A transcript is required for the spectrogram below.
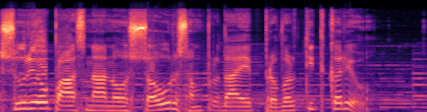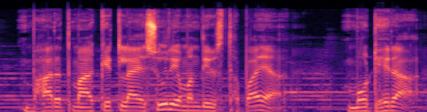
સૂર્યોપાસનાનો સૌર સંપ્રદાય પ્રવર્તિત કર્યો. ભારતમાં કેટલાય સૂર્ય મંદિર સ્થપાયા. મોઢેરા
